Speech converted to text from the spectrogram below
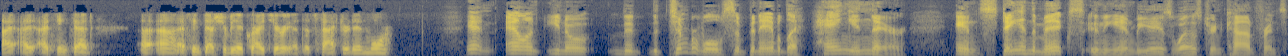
I I, I think that uh, uh I think that should be a criteria that's factored in more. And Alan, you know, the the Timberwolves have been able to hang in there and stay in the mix in the NBA's Western Conference.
